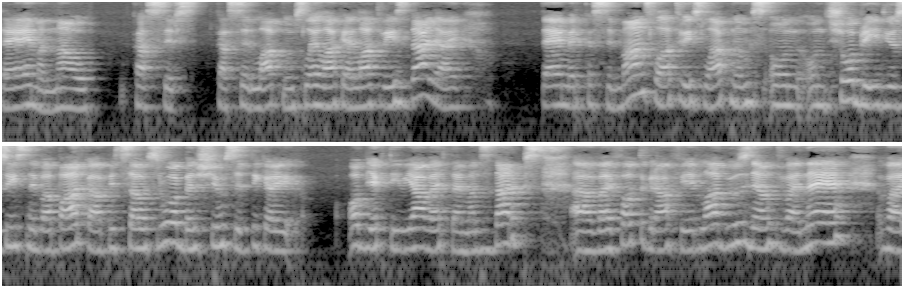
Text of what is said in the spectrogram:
tēma nav, kas ir, kas ir lepnums lielākajai Latvijas daļai. Tēma ir, kas ir mans Latvijas lepnums, un, un šobrīd jūs īstenībā pārkāpjat savas robežas. Jums ir tikai objektīvi jāvērtē mans darbs, vai fotografija ir labi uzņemta vai nē, vai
